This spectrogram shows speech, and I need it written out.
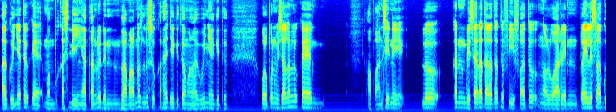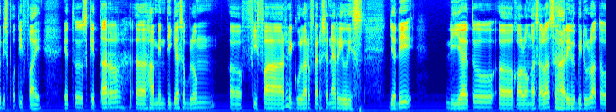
lagunya tuh kayak membekas di ingatan lu dan lama-lama lu suka aja gitu sama lagunya gitu. Walaupun misalkan lu kayak apaan sih nih lu kan biasa rata-rata tuh FIFA tuh ngeluarin playlist lagu di Spotify. Itu sekitar eh, Hamin 3 sebelum eh, FIFA regular versionnya rilis. Jadi dia itu eh, kalau nggak salah sehari lebih dulu atau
